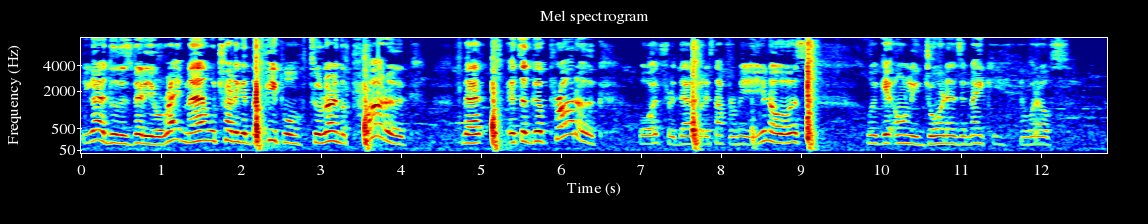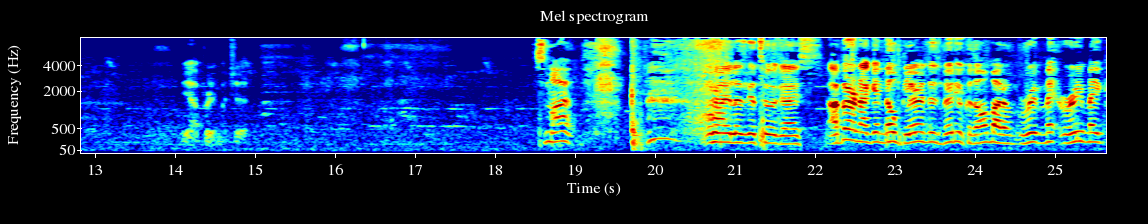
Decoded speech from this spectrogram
you gotta do this video right, man. We'll try to get the people to learn the product, that it's a good product. Well, it's for that, but it's not for me. You know us. We get only Jordans and Nike. And what else? Yeah, pretty much it. Smile. All right, let's get to it, guys. I better not get no glare in this video because I'm about to remake, remake,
